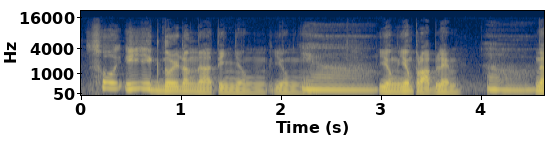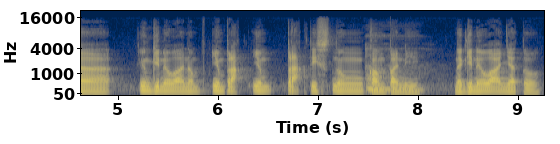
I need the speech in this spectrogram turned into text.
So, i-ignore lang natin yung, yung, Yeah. yung, yung problem. Oo. Na, yung ginawa ng, yung, prac, yung practice ng company, na ginawa niya to,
